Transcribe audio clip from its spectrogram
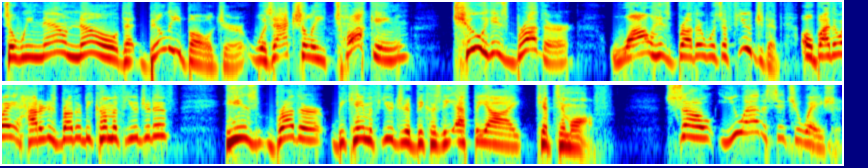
So we now know that Billy Bulger was actually talking to his brother while his brother was a fugitive. Oh, by the way, how did his brother become a fugitive? His brother became a fugitive because the FBI tipped him off. So you had a situation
